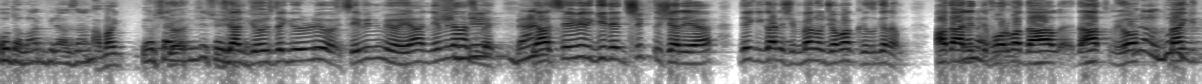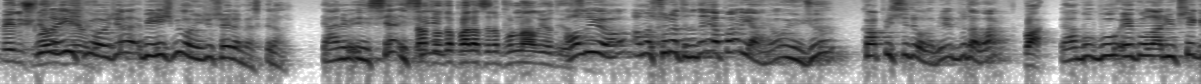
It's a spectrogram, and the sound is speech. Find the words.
O da var birazdan. Ama görsellerimizi gö- söyleyeceğiz. güzel gözde görülüyor. Sevinmiyor ya. Ne münasebet. ben- Ya sevil gidin çık dışarıya. De ki kardeşim ben hocama kızgınım. Adaletli Hemen. forma dağ- dağıtmıyor. Kral, bunu- ben gitmeyi düşünüyorum Bunu hiçbir hoca, bir hiçbir oyuncu söylemez kral. Yani e, se, Nasıl senin olsa parasını pulunu alıyor diyorsun. alıyor ama suratını da yapar yani oyuncu. Kaprisli de olabilir. Bu da var. Var. Yani bu bu egolar yüksek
